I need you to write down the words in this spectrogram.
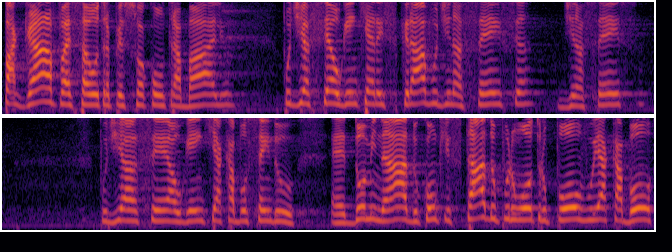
pagava essa outra pessoa com o trabalho. Podia ser alguém que era escravo de nascença, de nascença. Podia ser alguém que acabou sendo é, dominado, conquistado por um outro povo e acabou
